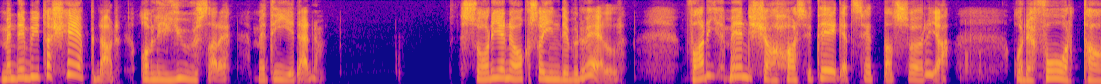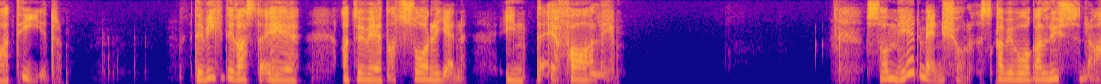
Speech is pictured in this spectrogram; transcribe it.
Men den byter skepnad och blir ljusare med tiden. Sorgen är också individuell. Varje människa har sitt eget sätt att sörja och det får ta tid. Det viktigaste är att vi vet att sorgen inte är farlig. Som medmänniskor ska vi våga lyssna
